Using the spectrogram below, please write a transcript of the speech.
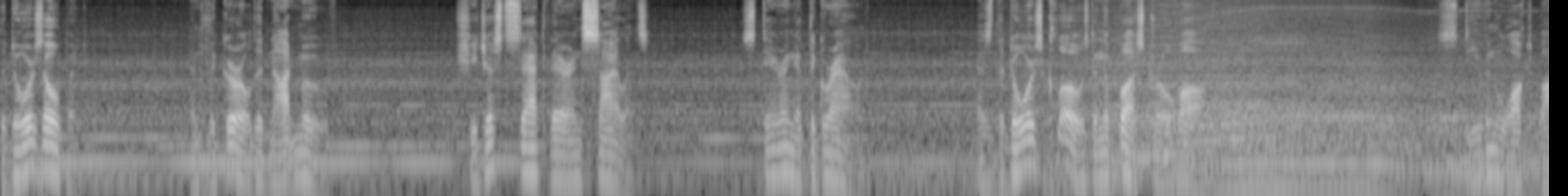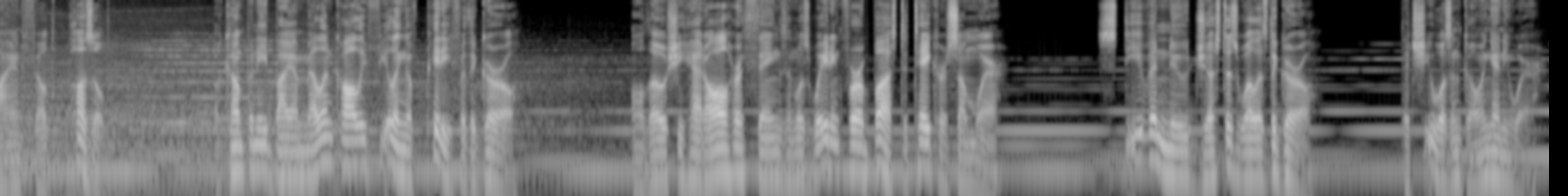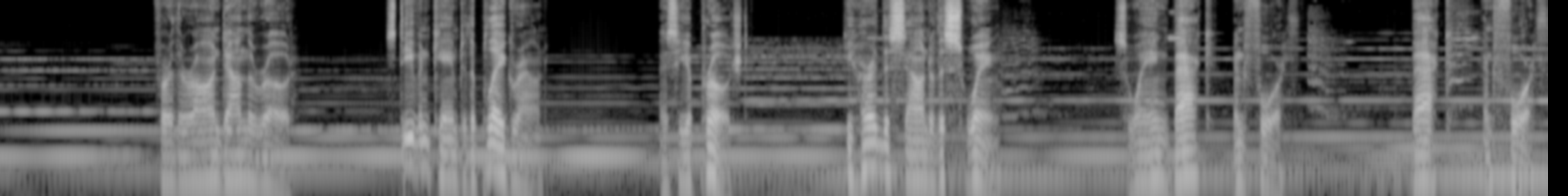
The doors opened, and the girl did not move. She just sat there in silence, staring at the ground, as the doors closed and the bus drove off. Stephen walked by and felt puzzled. accompanied by a melancholy feeling of pity for the girl. Although she had all her things and was waiting for a bus to take her somewhere, Stephen knew just as well as the girl that she wasn't going anywhere. Further on down the road, Stephen came to the playground. As he approached, he heard the sound of the swing, swaying back and forth, back and forth.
